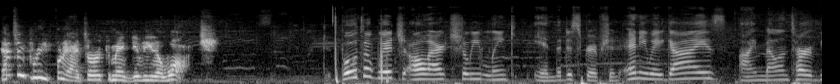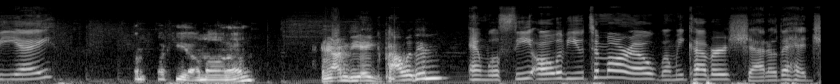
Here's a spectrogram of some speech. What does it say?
That's actually pretty funny. I'd recommend giving it a watch. Both of which I'll actually link in the description. Anyway, guys, I'm Melon Tart VA, I'm lucky Amano. And I'm the Egg Paladin. And we'll see all of you tomorrow when we cover Shadow the Hedgehog.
